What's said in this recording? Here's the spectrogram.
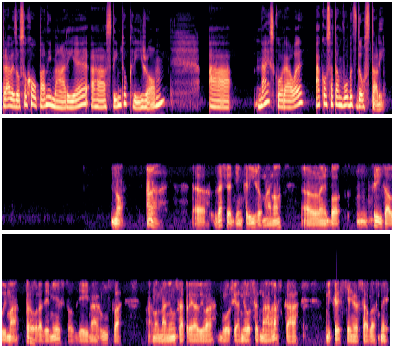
práve so sochou Pany Márie a s týmto krížom. A najskôr ale, ako sa tam vôbec dostali? No, začnem tým krížom, áno, lebo kríž zaujíma prvoradé miesto v dejinách ľudstva. Áno, na ňom sa prejavila Božia milosrdná láska a my, kresťania, sa vlastne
